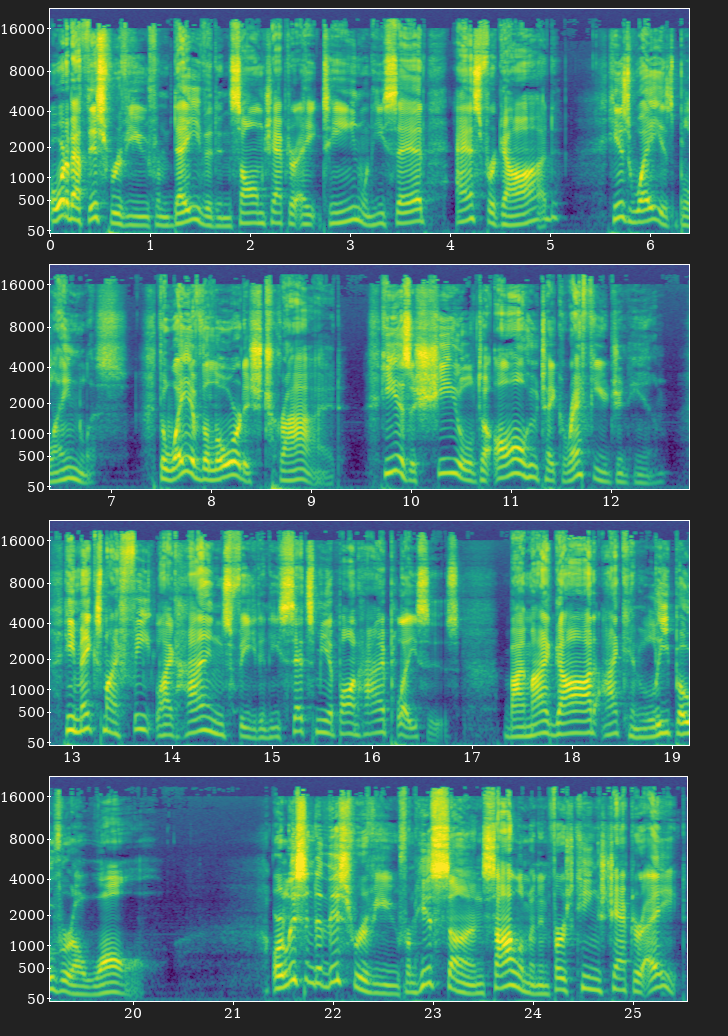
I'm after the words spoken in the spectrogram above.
Or what about this review from David in Psalm chapter 18 when he said, As for God, his way is blameless. The way of the Lord is tried. He is a shield to all who take refuge in him. He makes my feet like hinds' feet, and he sets me upon high places. By my God, I can leap over a wall. Or listen to this review from his son Solomon in 1 Kings chapter 8.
